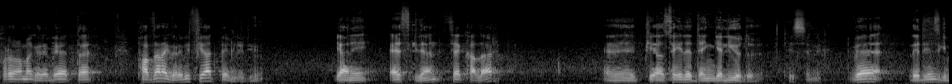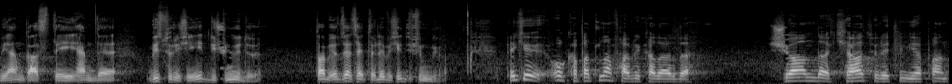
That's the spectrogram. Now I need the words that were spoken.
programa göre veyahut da pazara göre bir fiyat belirliyor. Yani eskiden SEKA'lar e, piyasayı da dengeliyordu. Kesinlikle. Ve dediğiniz gibi hem gazeteyi hem de bir sürü şeyi düşünüyordu. Tabii özel sektörde bir şey düşünmüyor. Peki o kapatılan fabrikalarda şu anda kağıt üretim yapan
